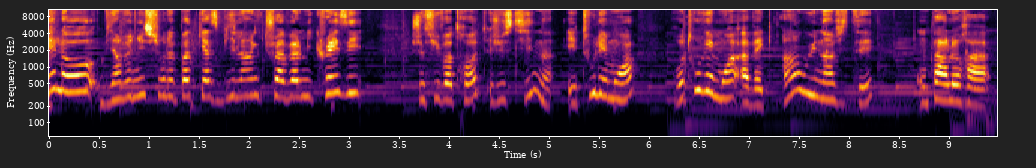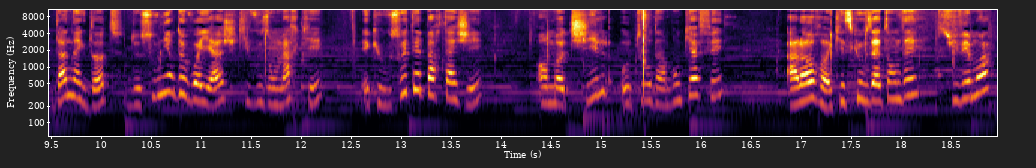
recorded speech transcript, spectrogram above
Hello, bienvenue sur le podcast bilingue Travel Me Crazy. Je suis votre hôte, Justine, et tous les mois, retrouvez-moi avec un ou une invitée. On parlera d'anecdotes, de souvenirs de voyage qui vous ont marqué et que vous souhaitez partager en mode chill autour d'un bon café. Alors, euh, qu'est-ce que vous attendez? Suivez-moi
